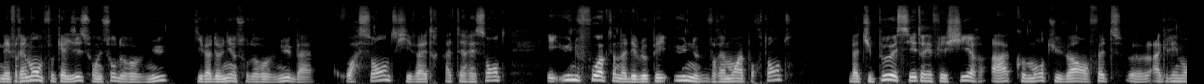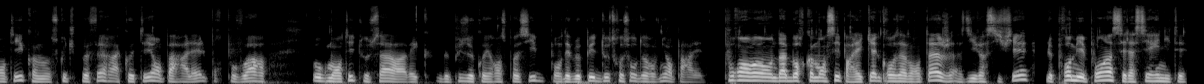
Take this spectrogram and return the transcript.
mais vraiment me focaliser sur une source de revenus qui va devenir une source de revenus bah, croissante, qui va être intéressante. Et une fois que tu en as développé une vraiment importante, bah, tu peux essayer de réfléchir à comment tu vas en fait euh, agrémenter, comme ce que tu peux faire à côté en parallèle pour pouvoir augmenter tout ça avec le plus de cohérence possible pour développer d'autres sources de revenus en parallèle. Pour en d'abord commencer par les quatre gros avantages à se diversifier, le premier point c'est la sérénité.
